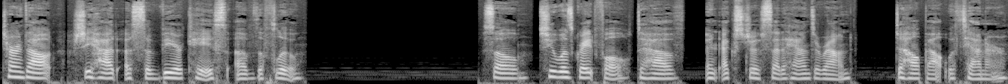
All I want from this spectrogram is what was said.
Turns out she had a severe case of the flu. So she was grateful to have an extra set of hands around to help out with Tanner.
